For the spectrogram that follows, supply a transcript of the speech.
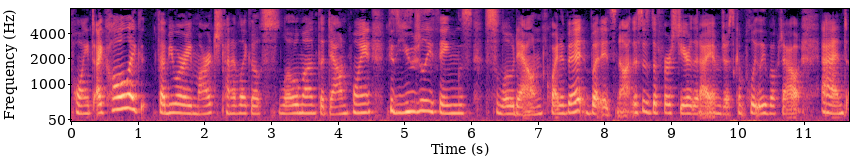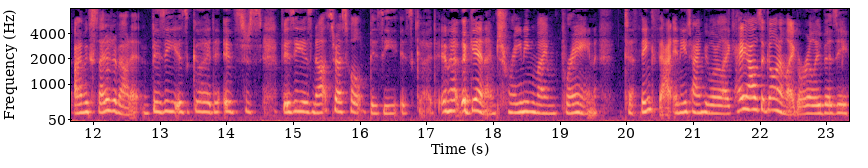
point. I call like february march kind of like a slow month a down point because usually things slow down quite a bit but it's not. This is the first year that i am just completely booked out and i'm excited about it. Busy is good. It's just busy is not stressful. Busy is good. And uh, again i'm training my brain to think that anytime people are like, hey, how's it going? I'm like, really busy.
